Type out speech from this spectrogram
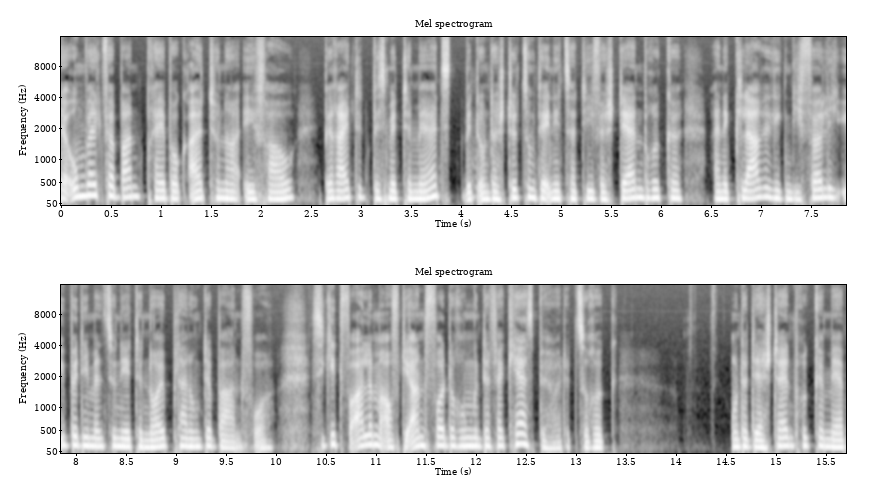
Der Umweltverband Präburg-Altona e.V. bereitet bis Mitte März mit Unterstützung der Initiative Sternbrücke eine Klage gegen die völlig überdimensionierte Neuplanung der Bahn vor. Sie geht vor allem auf die Anforderungen der Verkehrsbehörde zurück, unter der Sternbrücke mehr,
